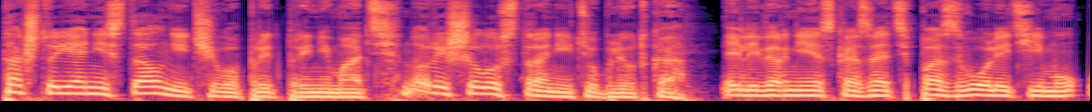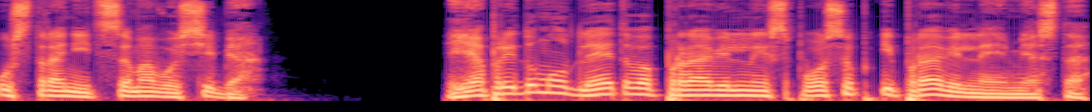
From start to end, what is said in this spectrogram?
Так что я не стал ничего предпринимать, но решил устранить ублюдка. Или, вернее сказать, позволить ему устранить самого себя. Я придумал для этого правильный способ и правильное место.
